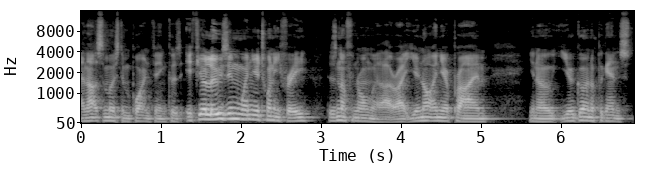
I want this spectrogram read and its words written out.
and that's the most important thing. Because if you're losing when you're 23, there's nothing wrong with that, right? You're not in your prime. You know, you're going up against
